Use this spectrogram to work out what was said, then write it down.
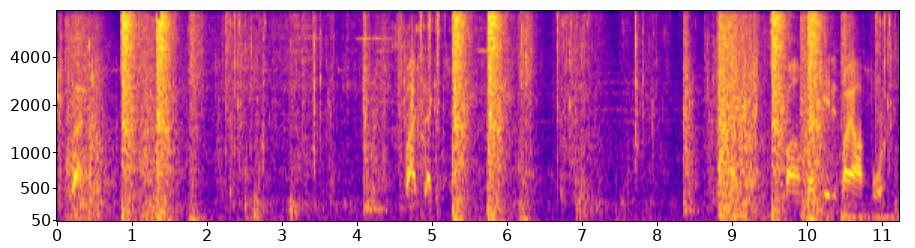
seconds left. Five seconds. Bomb located by Op 4.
